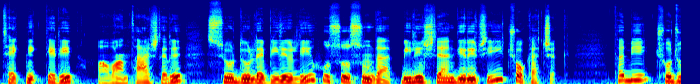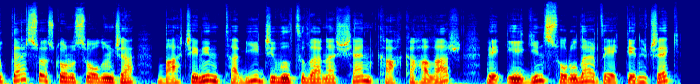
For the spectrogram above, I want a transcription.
teknikleri, avantajları, sürdürülebilirliği hususunda bilinçlendiriciyi çok açık. Tabii çocuklar söz konusu olunca bahçenin tabii cıvıltılarına şen kahkahalar ve ilginç sorular da eklenecek,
